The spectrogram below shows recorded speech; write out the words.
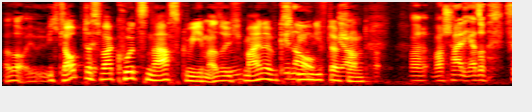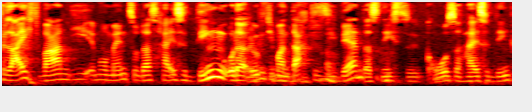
Also ich glaube, das war kurz nach Scream. Also ich meine, Scream lief da ja, schon. Wa- Wahrscheinlich. Also vielleicht waren die im Moment so das heiße Ding oder irgendjemand dachte, sie wären das nächste große heiße Ding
